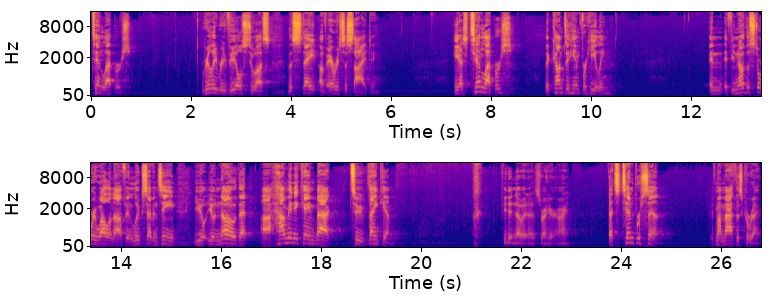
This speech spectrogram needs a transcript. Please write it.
10 lepers, really reveals to us the state of every society. He has 10 lepers that come to him for healing. And if you know the story well enough, in Luke 17, you'll, you'll know that uh, how many came back to thank him? if you didn't know it, it's right here, all right? That's 10%, if my math is correct.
